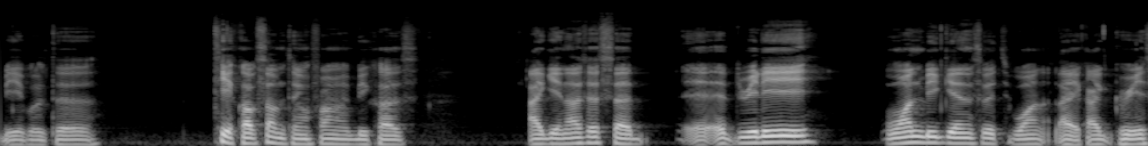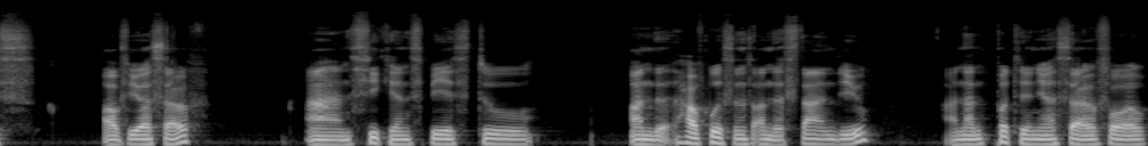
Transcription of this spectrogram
be able to take up something from it because again as I said, it it really one begins with one like a grace of yourself and seeking space to under have persons understand you, and then putting yourself or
